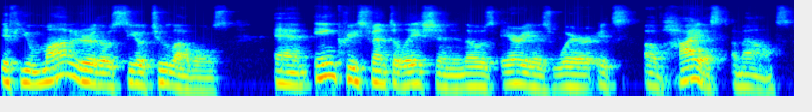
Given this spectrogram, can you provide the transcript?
if you monitor those CO2 levels, and increase ventilation in those areas where it's of highest amounts,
